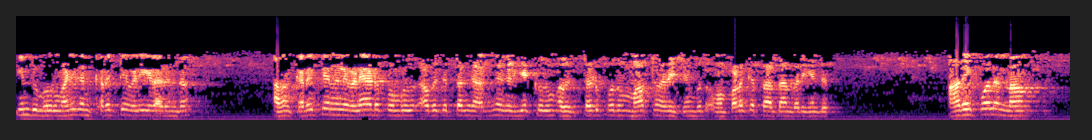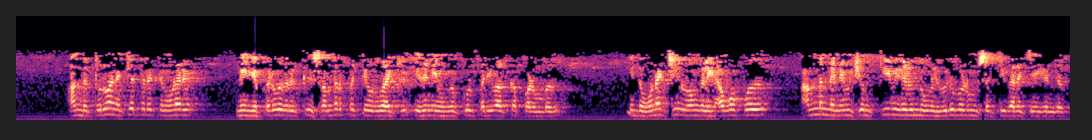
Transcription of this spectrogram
இன்று ஒரு மனிதன் கரெக்டே விளைகிறார் என்றால் அவன் கரெக்டே நிலை விளையாடப் போகும்போது அதுக்கு தங்க அங்கங்கள் இயக்குவதும் அதற்கு தடுப்பதும் மாற்றம் அதை செய்வதும் அவன் பழக்கத்தால் தான் வருகின்றது. அதை போல நாம் அந்த துருவ நட்சத்திரத்தின் உணர்வு நீங்க பெறுவதற்கு சந்தர்ப்பத்தை உருவாக்கி இதனை உங்களுக்குள் பதிவாக்கப்படும் போது இந்த உணர்ச்சியில் உங்களை அவ்வப்போது அந்தந்த நிமிஷம் தீமைகளிலிருந்து உங்களை விடுபடும் சக்தி வரச் செய்கின்றது.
